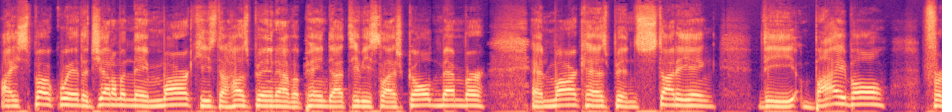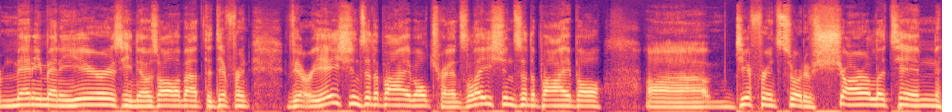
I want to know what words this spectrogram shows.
I spoke with a gentleman named Mark. He's the husband of a Paine.tv slash gold member. And Mark has been studying the Bible for many, many years. He knows all about the different variations of the Bible, translations of the Bible, uh, different sort of charlatan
